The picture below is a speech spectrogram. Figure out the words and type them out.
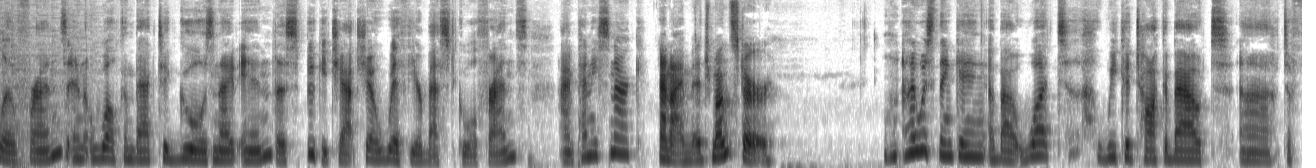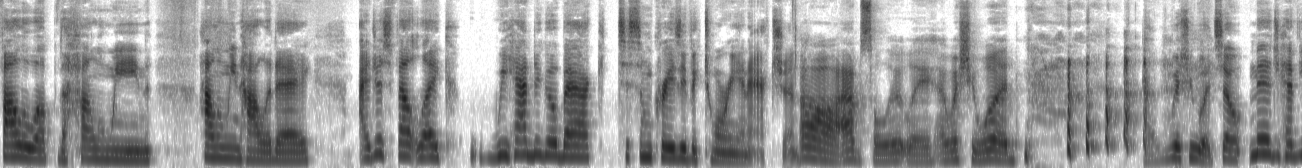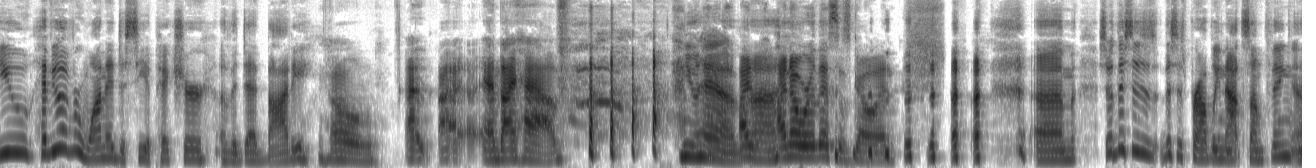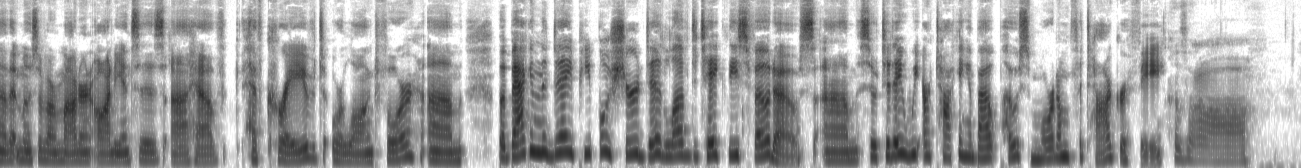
Hello, friends, and welcome back to Ghouls Night In, the spooky chat show with your best ghoul friends. I'm Penny Snark. And I'm Midge Munster. When I was thinking about what we could talk about uh, to follow up the Halloween Halloween holiday, I just felt like we had to go back to some crazy Victorian action. Oh, absolutely. I wish you would. Wish you would. So, Midge, have you have you ever wanted to see a picture of a dead body? Oh, I, I, and I have. You have. I, uh, I know where this is going. um, so this is this is probably not something uh, that most of our modern audiences uh, have have craved or longed for. Um, but back in the day, people sure did love to take these photos. Um, so today we are talking about post mortem photography. Huzzah.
